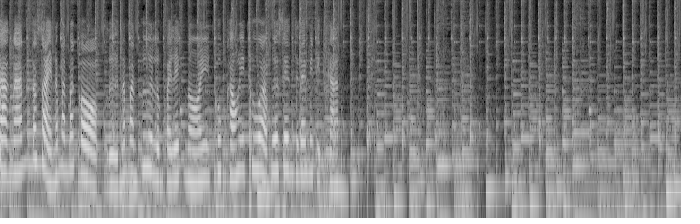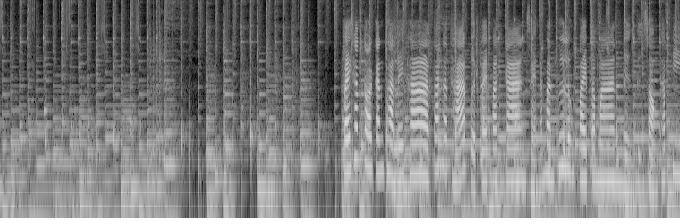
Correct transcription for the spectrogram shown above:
จากนั้นก็ใส่น้ำมันมะกอกหรือน้ำมันพืชลงไปเล็กน้อยคลุกเคล้าให้ทั่วเพื่อเส้นจะได้ไม่ติดกัน ไปขั้นตอนการผัดเลยค่ะ ตั้งกระทะเปิดไฟปานกลาง ใส่น้ำมันพืชลงไปประมาณ 1-2 ทัพพี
